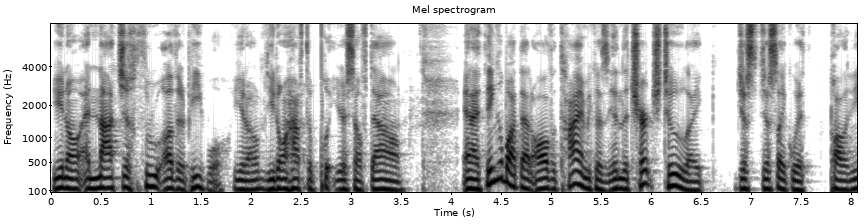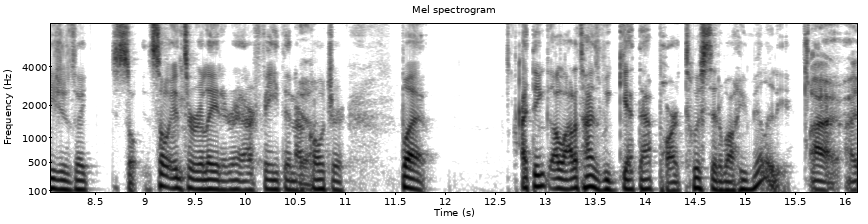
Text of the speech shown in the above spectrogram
you know, and not just through other people, you know. You don't have to put yourself down. And I think about that all the time because in the church too, like just just like with Polynesians, like so so interrelated, right? Our faith and our Yeah. culture. But I think a lot of times we get that part twisted about humility. I I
